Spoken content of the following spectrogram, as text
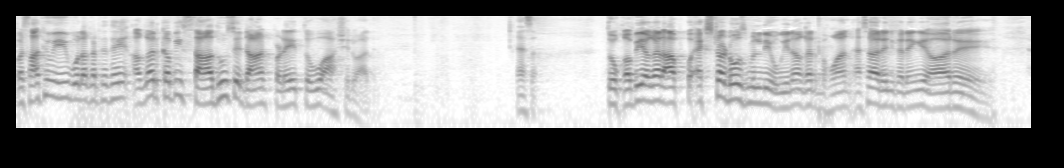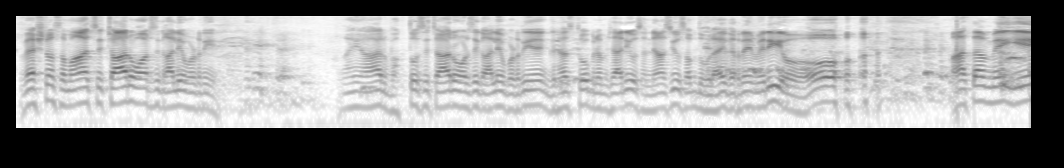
पर साथ ही वो यही बोला करते थे, अगर कभी साधु से डांट पड़े तो वो आशीर्वाद है। ऐसा। तो कभी अगर आपको एक्स्ट्रा डोज मिलनी होगी ना, अगर भगवान ऐसा अरेंज करेंगे, अरे, वैष्णव समाज से चारों ओर से गालियाँ पड़ रही हैं। नहीं यार भक्तों से चारों ओर से गालियाँ पड़ रही हैं गृहस्थ हो ब्रह्मचारी हो सन्यासी हो सब धुलाई कर रहे हैं मेरी ओ वास्तव में ये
